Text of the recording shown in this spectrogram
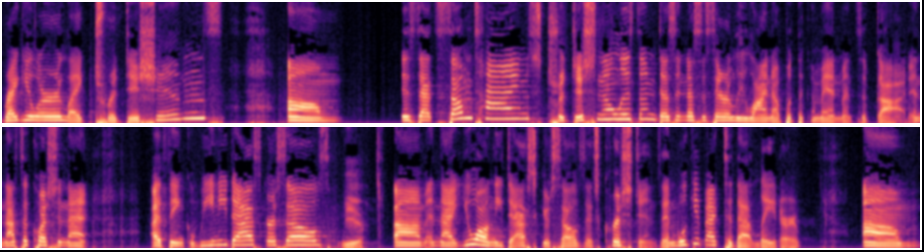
regular like traditions um, is that sometimes traditionalism doesn't necessarily line up with the commandments of God, and that's a question that I think we need to ask ourselves. Yeah. Um, and that you all need to ask yourselves as Christians, and we'll get back to that later. Um,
